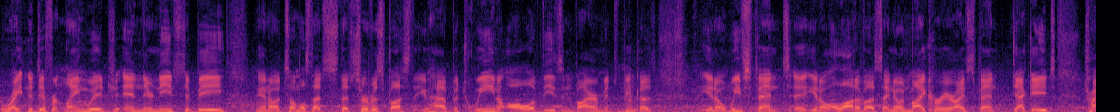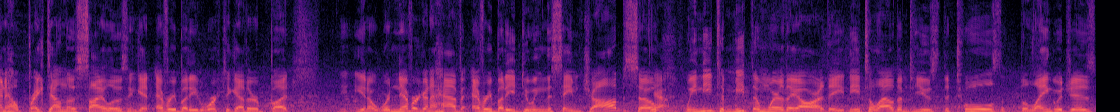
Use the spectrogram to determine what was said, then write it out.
write in a different language and there needs to be, you know, it's almost that, that service bus that you have between all of these environments mm -hmm. because, you know, we've spent, uh, you know, a lot of us, I know in my career I've spent decades trying to help break down those silos and get everybody to work together, but you know, we're never going to have everybody doing the same job, so yeah. we need to meet them where they are. They need to allow them to use the tools, the languages,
